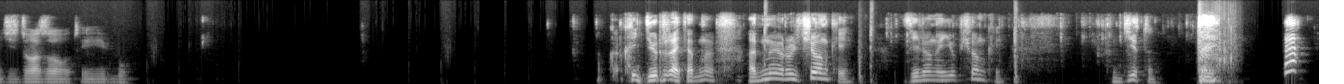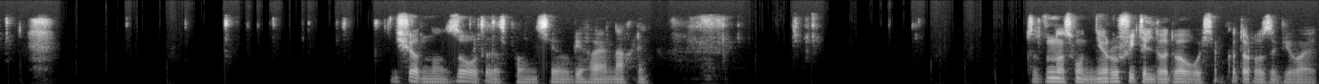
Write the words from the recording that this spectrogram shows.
Меня здесь два золота и ебу. А Как их держать одной, одной ручонкой? Зеленой юбчонкой? Где ты? Еще одно золото заспавнится, я убегаю нахрен. Тут у нас вон нерушитель 228, которого забивают.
